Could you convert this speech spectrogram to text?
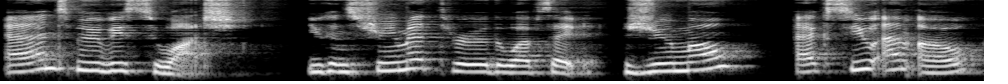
and movies to watch. You can stream it through the website Xumo, X-U-M-O,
